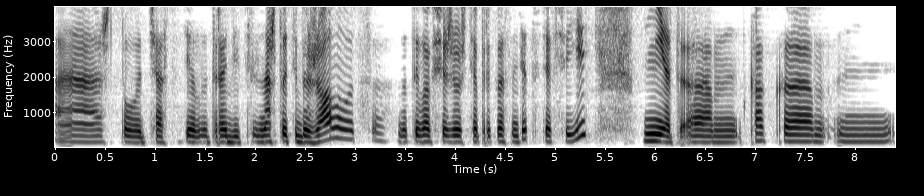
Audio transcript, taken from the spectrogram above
э, что часто делают родители, на что тебе жаловаться, да ты вообще живешь, у тебя прекрасное детство, у тебя все есть. Нет, эм, как эм,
